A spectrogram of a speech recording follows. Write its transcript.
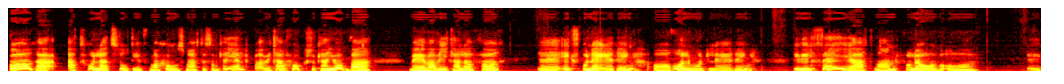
bara att hålla ett stort informationsmöte som kan hjälpa. Vi kanske också kan jobba med vad vi kallar för eh, exponering och rollmodellering. Det vill säga att man får lov att eh,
